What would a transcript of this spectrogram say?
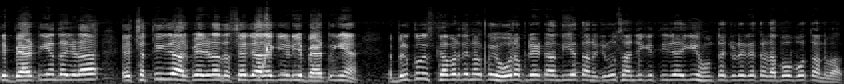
ਤੇ ਬੈਟਰੀਆਂ ਦਾ ਜਿਹੜਾ, ਇਹ 36000 ਰੁਪਏ ਜਿਹੜਾ ਦੱਸਿਆ ਜਾ ਰਿਹਾ ਕਿ ਜਿਹੜੀਆਂ ਬੈਟਰੀਆਂ ਬਿਲਕੁਲ ਇਸ ਖਬਰ ਦੇ ਨਾਲ ਕੋਈ ਹੋਰ ਅਪਡੇਟ ਆਂਦੀ ਹੈ, ਤੁਹਾਨੂੰ ਜਰੂਰ ਸਾਂਝੀ ਕੀਤੀ ਜਾਏਗੀ। ਹੁਣ ਤਾਂ ਜੁੜੇ ਰਹੇ ਤੁਹਾਡਾ ਬਹੁਤ ਬਹੁਤ ਧੰਨਵਾਦ।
